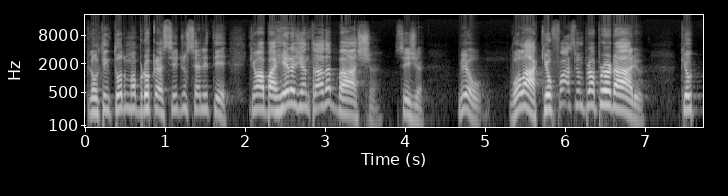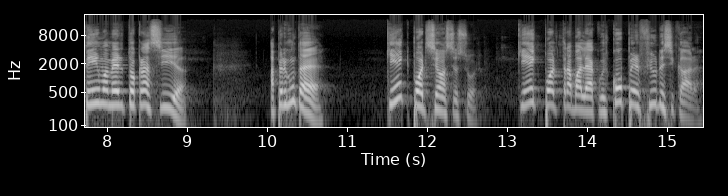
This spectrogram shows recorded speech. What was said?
que não tem toda uma burocracia de um CLT, que é uma barreira de entrada baixa, ou seja, meu, vou lá, que eu faço meu próprio horário, que eu tenho uma meritocracia. A pergunta é: quem é que pode ser um assessor? Quem é que pode trabalhar com isso? Qual o perfil desse cara?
